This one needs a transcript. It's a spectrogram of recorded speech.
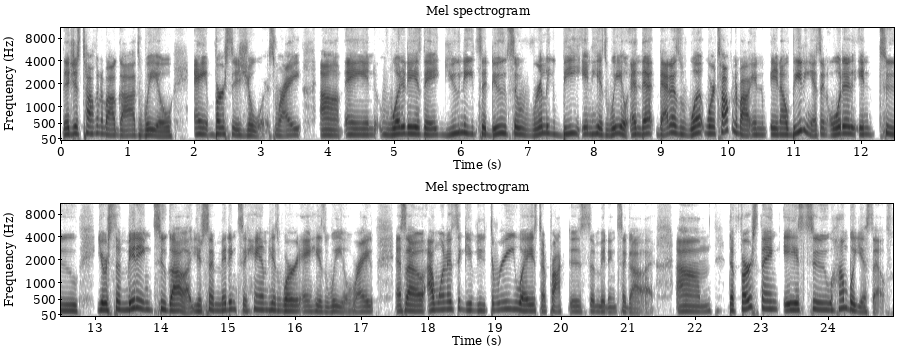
they're just talking about God's will and versus yours, right? Um, and what it is that you need to do to really be in his will. And that that is what we're talking about in, in obedience, in order into you're submitting to God, you're submitting to him, his word, and his will, right? And so I wanted to give you three ways to practice is submitting to God. Um, the first thing is to humble yourself.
